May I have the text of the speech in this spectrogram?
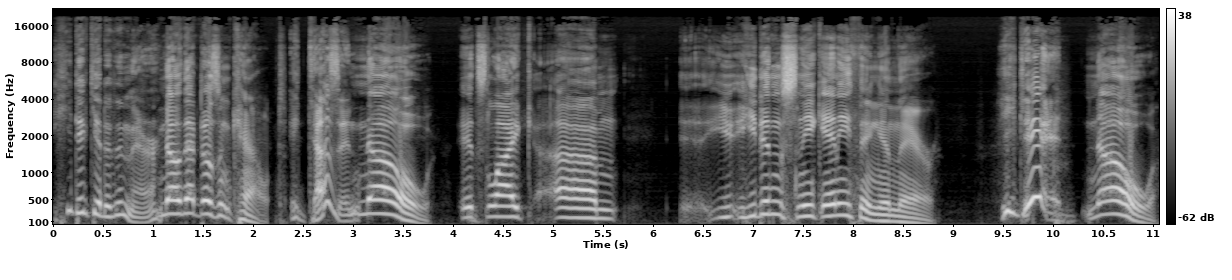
he did get it in there. No, that doesn't count. It doesn't. No, it's like um, you, he didn't sneak anything in there. He did. No,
